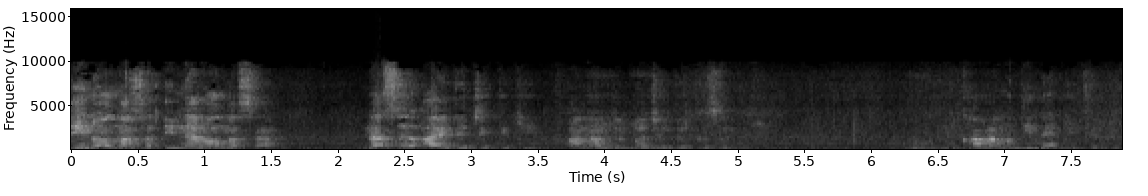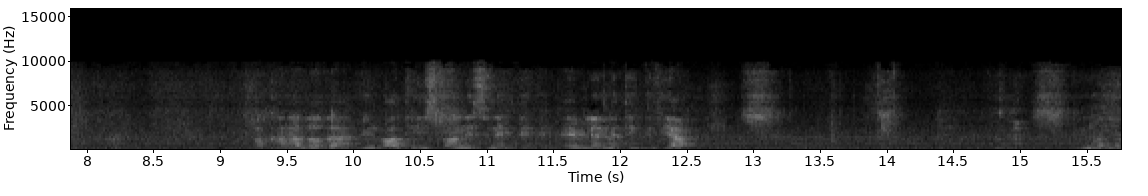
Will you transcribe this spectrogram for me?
din olmasa, dinler olmasa nasıl ayırt edecekti ki anamdır, bacımdır, kızımdır? Bu, bu kavramı dinler getirdi. Kanada'da bir ateist annesine evlenme teklifi yapmış. Günah ya.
